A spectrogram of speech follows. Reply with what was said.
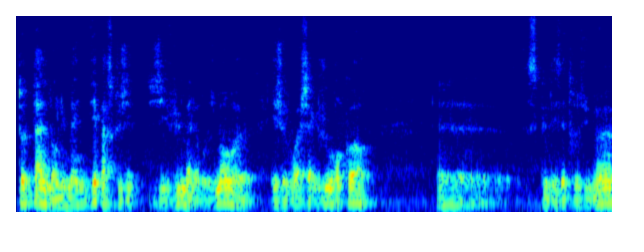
totale dans l'humanité parce que j'ai vu malheureusement, et je vois chaque jour encore, ce que les êtres humains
